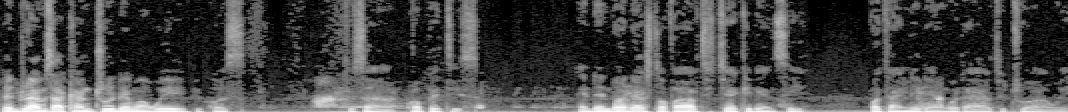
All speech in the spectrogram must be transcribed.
the drums, I can't throw them away because these are properties. And then the other stuff, I have to check it and see what I need and what I have to throw away.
